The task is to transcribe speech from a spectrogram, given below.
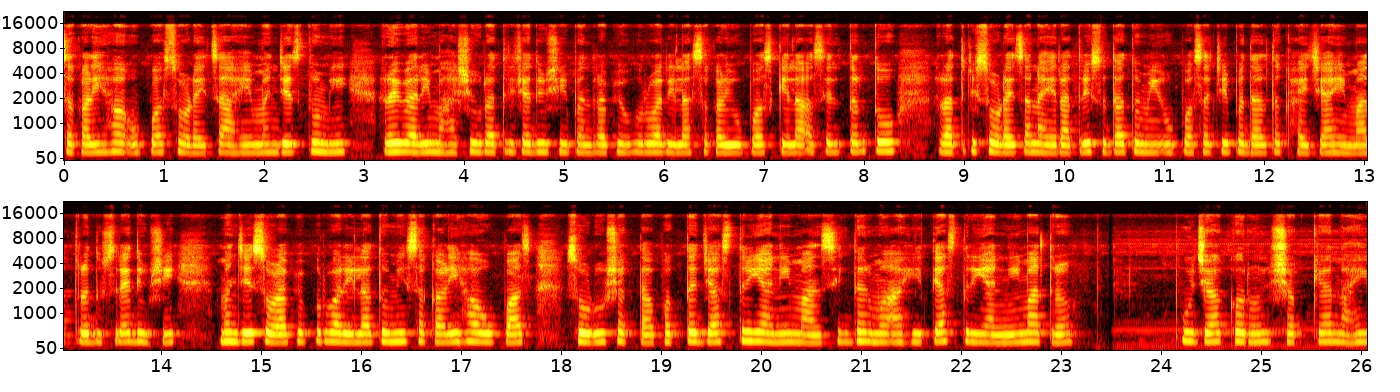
सकाळी हा उपवास सोडायचा आहे. म्हणजेच तुम्ही रविवारी महाशिवरात्रीच्या दिवशी पंधरा फेब्रुवारीला सकाळी उपवास केला असेल तर तो रात्री सोडायचा नाही. रात्रीसुद्धा तुम्ही उपवासाचे पदार्थ खायचे आहे. मात्र दुसऱ्या दिवशी म्हणजे सोळा फेब्रुवारीला तुम्ही सकाळी हा उपवास सोडू शकता. फक्त ज्या स्त्रियांनी मानसिक धर्म आहे त्या स्त्रियांनी मात्र पूजा करून शक्य नाही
